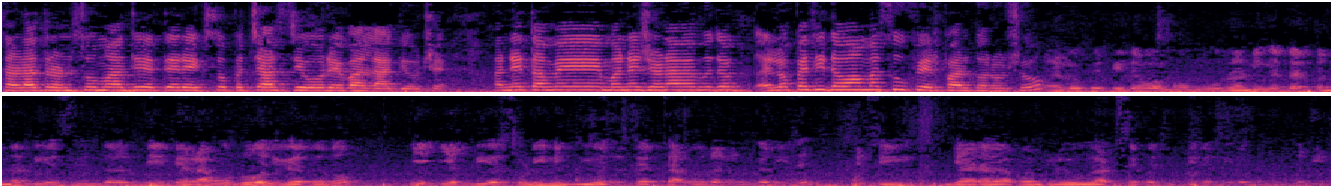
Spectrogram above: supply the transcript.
સાડા ત્રણસો માંથી અત્યારે એકસો પચાસ જેવો રહેવા લાગ્યો છે. અને તમે મને જણાવ્યા મુજબ એલોપેથી દવામાં શું ફેરફાર કરો છો? એલોપેથી દવામાં હું રનિંગ અત્યારે પંદર દિવસની અંદર જે પહેલા હું રોજ લેતો હતો એ એક દિવસ છોડીને એક દિવસ અત્યારે ચાલુ રનિંગ કરી છે. પછી જ્યારે આપણને એવું લાગશે પછી ધીરે ધીરે બંધ કરીએ.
